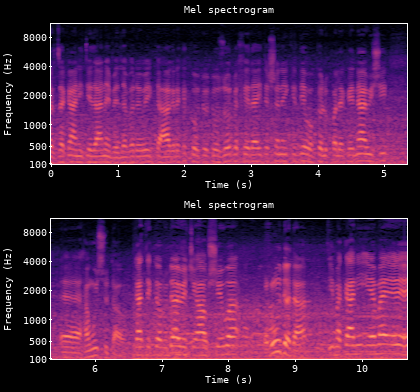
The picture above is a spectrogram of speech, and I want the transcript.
مەرجەکانی تێدا نەبێت لەبەرەوەی کە ئاگرەکە کەوتۆتۆ زۆر بە خێرایی دەشەنەی کردێەوە کەلوپەلەکەی ناویشی هەمووی سوتاوە. کاتێک کە ڕووداوێکی هاوشێوە ڕوودەدا، تیمەکانی ئێمە ئەرێ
